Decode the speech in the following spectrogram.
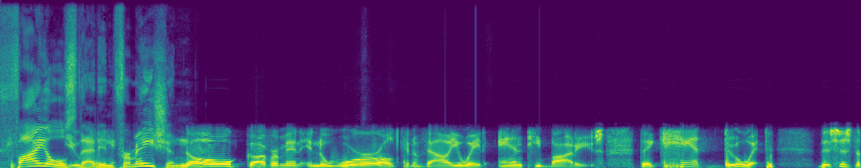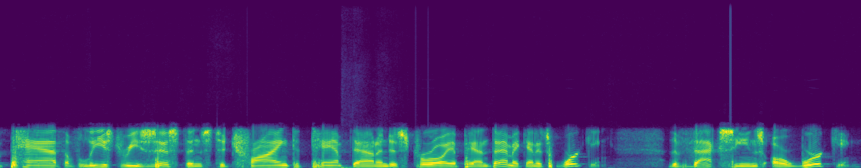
files that information. No government in the world can evaluate antibodies. They can't do it. This is the path of least resistance to trying to tamp down and destroy a pandemic, and it's working. The vaccines are working.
